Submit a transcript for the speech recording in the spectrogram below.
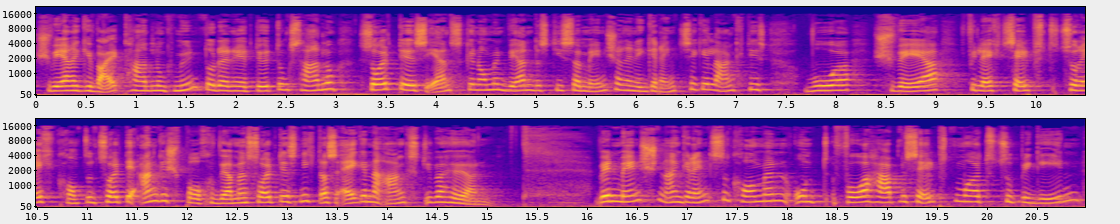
schwere Gewalthandlung münden oder eine Tötungshandlung, sollte es ernst genommen werden, dass dieser Mensch an eine Grenze gelangt ist, wo er schwer vielleicht selbst zurechtkommt und sollte angesprochen werden. Man sollte es nicht aus eigener Angst überhören. Wenn Menschen an Grenzen kommen und vorhaben, Selbstmord zu begehen,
